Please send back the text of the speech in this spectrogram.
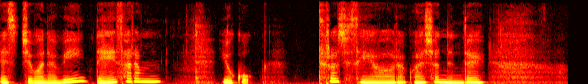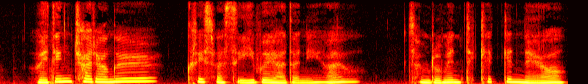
SG 워너비 내 사람 요곡 틀어주세요. 라고 하셨는데 웨딩 촬영을 크리스마스 이브에 하다니 아유 참 로맨틱했겠네요.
